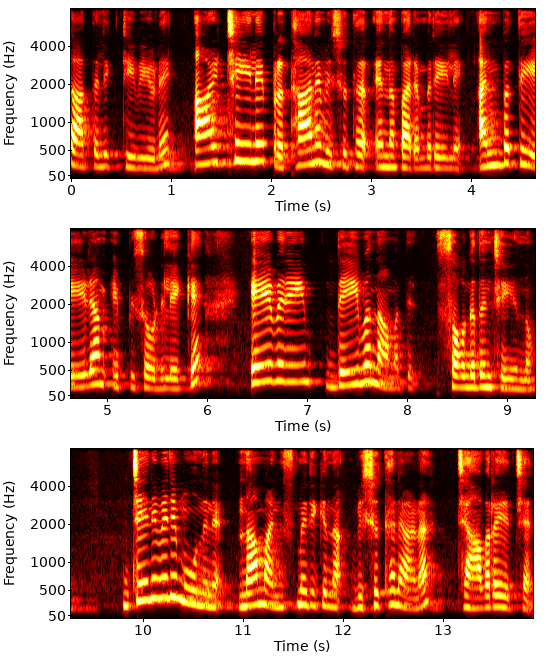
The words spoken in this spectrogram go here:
കാത്തലിക് ടി വിയുടെ ആഴ്ചയിലെ പ്രധാന വിശുദ്ധർ എന്ന പരമ്പരയിലെ അൻപത്തിയേഴാം എപ്പിസോഡിലേക്ക് ഏവരെയും ദൈവനാമത്തിൽ സ്വാഗതം ചെയ്യുന്നു. ജനുവരി മൂന്നിന് നാം അനുസ്മരിക്കുന്ന വിശുദ്ധനാണ് ചാവറയച്ചൻ.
